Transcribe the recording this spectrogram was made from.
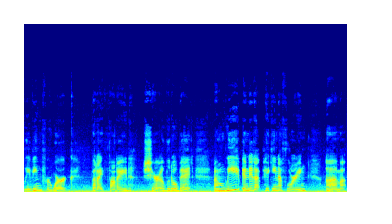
leaving for work, but I thought I'd share a little bit. Um, we ended up picking a flooring. Um,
